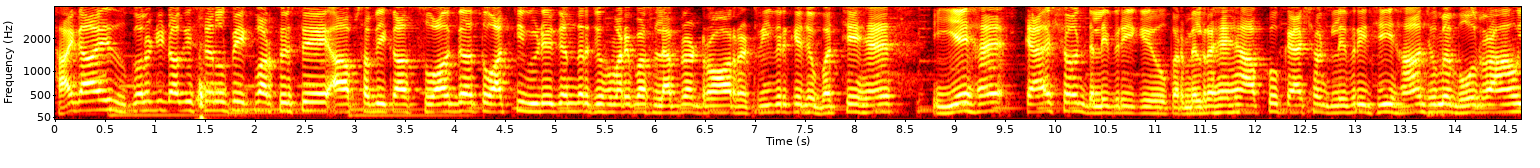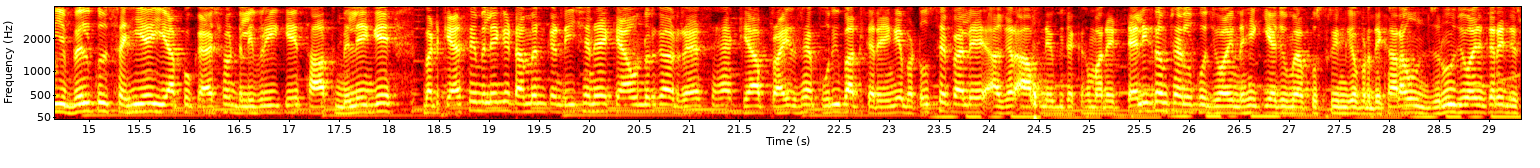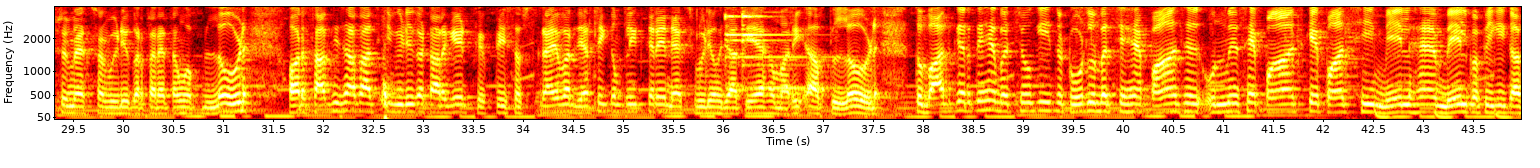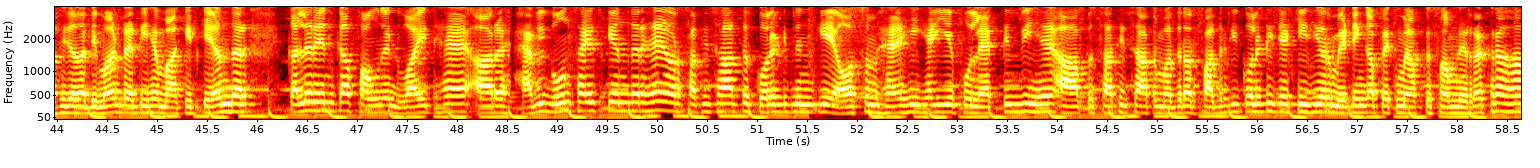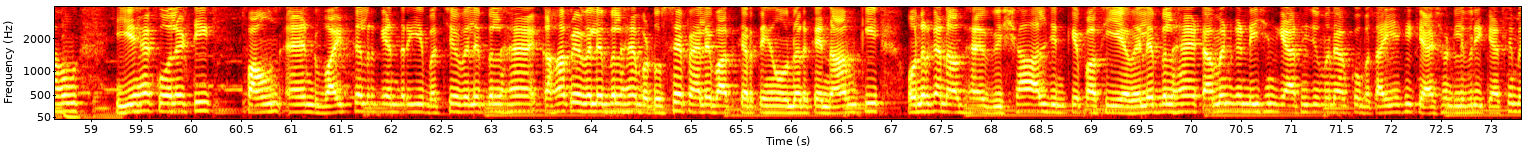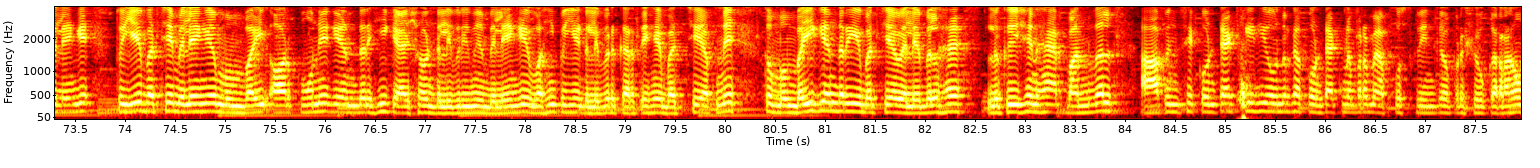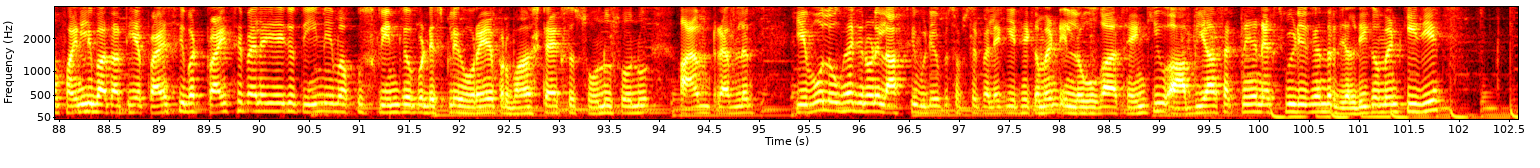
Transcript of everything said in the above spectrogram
हाय guys quality dog इस channel पे एक बार फिर से आप सभी का स्वागत। तो आज की वीडियो के अंदर जो हमारे पास लेब्राडोर रिट्रीवर के जो बच्चे हैं, ये हैं कैश ऑन डिलीवरी के ऊपर मिल रहे हैं आपको। कैश ऑन डिलीवरी जी हाँ जो मैं बोल रहा हूँ, ये बिल्कुल सही है, ये आपको कैश ऑन डिलीवरी के साथ मिलेंगे। बट कैसे मिलेंगे? टर्म एंड कंडीशन है, क्या ओनर का एड्रेस है, क्या प्राइस है, पूरी बात करेंगे। बट उससे पहले अगर आपने अभी तक हमारे टेलीग्राम चैनल को ज्वाइन नहीं किया, जो मैं आपको स्क्रीन के ऊपर दिखा रहा हूँ, ज़रूर ज्वाइन करें, जिसपे मैं एक्स्ट्रा वीडियो करता रहता हूँ अपलोड। और साथ ही साथ आज की वीडियो का टारगेट 50 सब्सक्राइबर जैसे ही कंप्लीट करें नेक्स्ट वीडियो हो जाती है हमारी अपलोड। तो बात करते हैं बच्चों की तो टोटल बच्चे हैं पाँच, उनमें से पाँच के पाँच ही मेल हैं। मेल पपी की काफ़ी ज़्यादा डिमांड रहती है मार्केट के अंदर। कलर इनका फाउंड एंड वाइट है और हैवी बोन साइज़ के अंदर है और साथ ही साथ क्वालिटी इनकी औसम है ही है। ये फुल एक्टिव भी है। आप साथ ही साथ मदर और फादर की क्वालिटी चेक कीजिए और मेटिंग का पिक मैं आपके सामने रख रहा हूँ। ये है quality fawn and white colour के अंदर ये बच्चे अवेलेबल हैं, कहाँ पे अवेलेबल हैं बट उससे पहले बात करते हैं ओनर के नाम की। ओनर का नाम है विशाल, जिनके पास ये अवेलेबल है। टर्म एंड कंडीशन क्या थी जो मैंने आपको बताई है कि कैश ऑन डिलीवरी कैसे मिलेंगे? तो ये बच्चे मिलेंगे मुंबई और पुणे के अंदर ही कैश ऑन डिलीवरी में मिलेंगे। वहीं पर ये डिलीवर करते हैं बच्चे अपने। तो मुंबई के अंदर ये बच्चे अवेलेबल हैं। लोकेशन है पनवल आप इनसे कॉन्टैक्ट कीजिए ओनर का कॉन्टैक्ट नंबर मैं आपको स्क्रीन के ऊपर शो कर रहा हूँ। फाइनली बात आती है प्राइस की बट प्राइस से पहले ये जो तीन नेम आपको स्क्रीन के ऊपर डिस्प्ले हो रहे हैं Prabhas tax Sonu Sonu I am travellers ये वो लोग हैं जिन्होंने लास्ट की वीडियो पर सबसे पहले किए थे कमेंट इन लोगों का थैंक यू आप भी आ सकते हैं नेक्स्ट वीडियो के अंदर। जल्दी कमेंट कीजिए।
